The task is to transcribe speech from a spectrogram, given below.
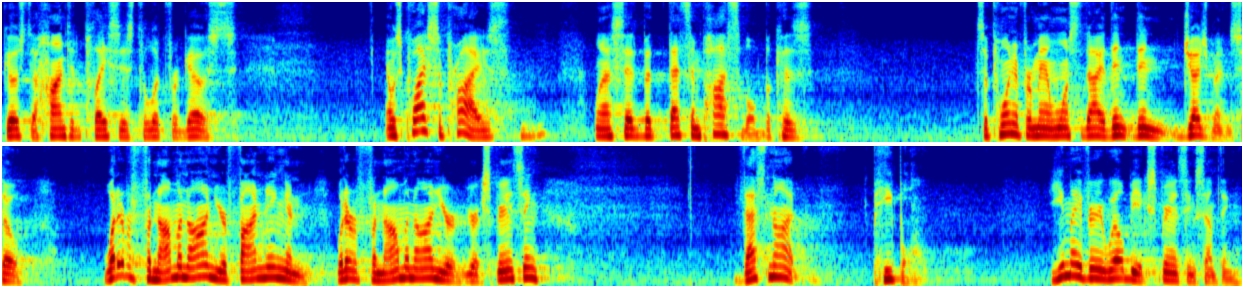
Goes to haunted places to look for ghosts. I was quite surprised when I said, but that's impossible because it's appointed for man wants to die, then, then judgment. So, whatever phenomenon you're finding and whatever phenomenon you're, you're experiencing, that's not people. You may very well be experiencing something,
